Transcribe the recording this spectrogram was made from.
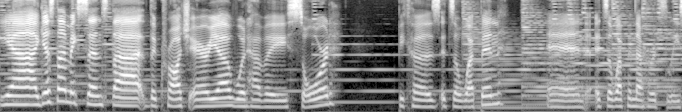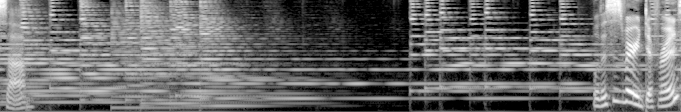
Yeah, I guess that makes sense that the crotch area would have a sword because it's a weapon and it's a weapon that hurts Lisa. Well, this is very different.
